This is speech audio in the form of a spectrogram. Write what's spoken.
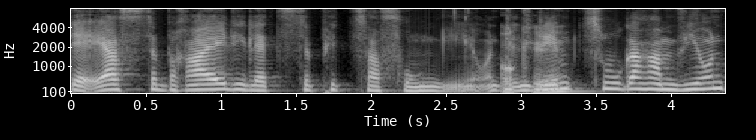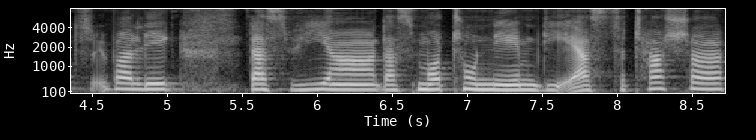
der erste Brei, die letzte Pizza Fungi. Und in Okay. dem Zuge haben wir uns überlegt, dass wir das Motto nehmen, die erste Tasche,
